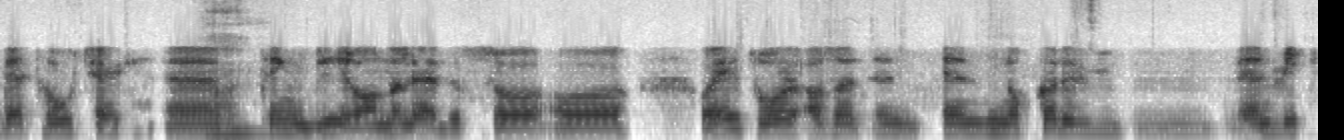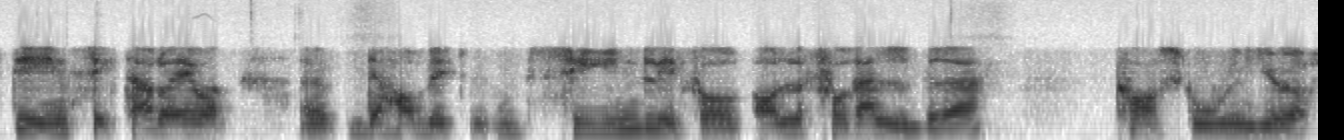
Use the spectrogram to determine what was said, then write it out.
Det tror ikke jeg. Uh, ting blir annerledes. Og, og, og jeg tror altså, en, en, noe av det, en viktig innsikt her da, er jo at uh, det har blitt synlig for alle foreldre hva skolen gjør.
